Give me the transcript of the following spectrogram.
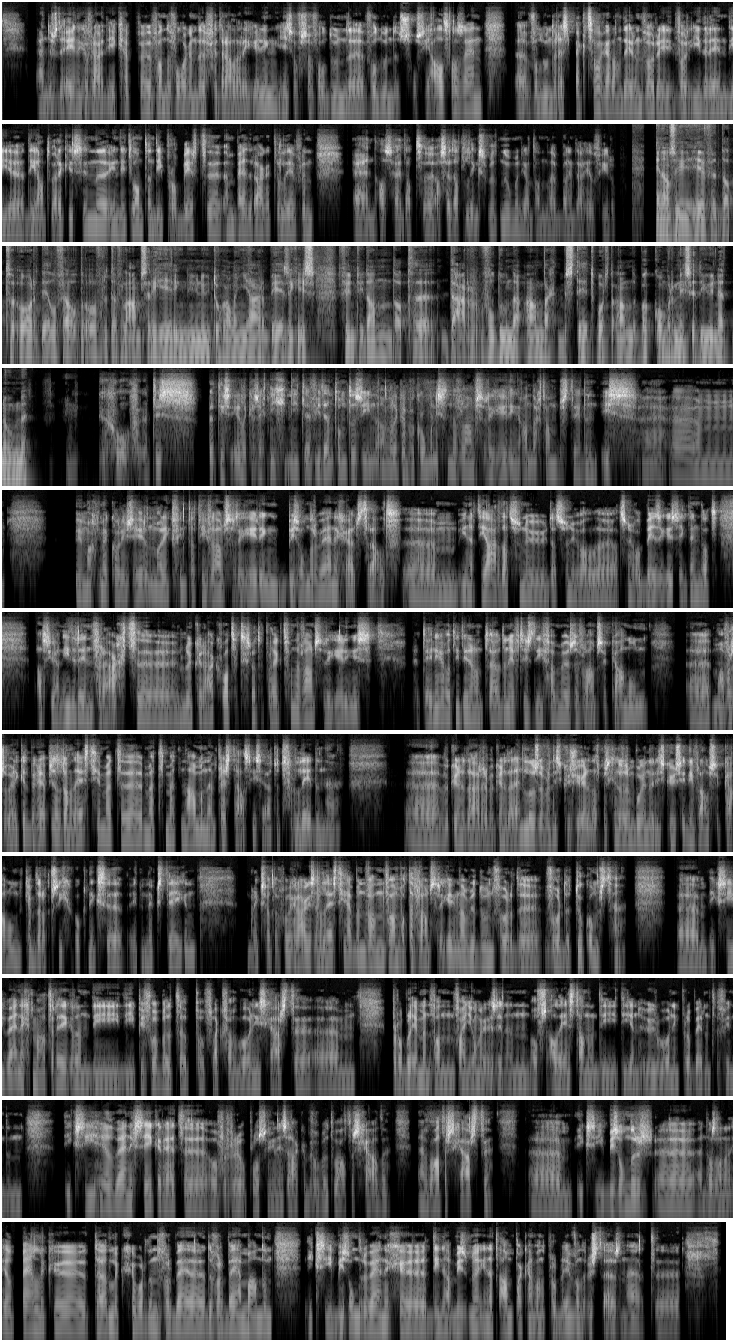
En dus de enige vraag die ik heb eh, van de volgende federale regering is of ze voldoende, voldoende sociaal zal zijn, uh, voldoende respect zal garanderen voor, voor iedereen die, uh, die aan het werk is in, in dit land en die probeert een bijdrage te leveren. En als hij dat, als hij dat links wilt noemen, ja, dan ben ik daar heel fier op. En als u even dat oordeel velt over de Vlaamse regering, die nu toch al een jaar bezig is, vindt u dan dat daar voldoende aandacht besteed wordt aan de bekommernissen die u net noemde? Goh, het is, het is eerlijk gezegd niet, niet evident om te zien aan welke bekommernissen de Vlaamse regering aandacht aan besteden is. Hè. Um, u mag mij corrigeren, maar ik vind dat die Vlaamse regering bijzonder weinig uitstraalt um, in het jaar dat ze nu, dat ze nu, al, uh, dat ze nu al bezig is. Ik denk dat als je aan iedereen vraagt, uh, Luc Raak, wat het grote project van de Vlaamse regering is, het enige wat iedereen onthouden heeft, is die fameuze Vlaamse kanon, uh, maar voor zover ik het begrijp, is dat een lijstje met, uh, met, met namen en prestaties uit het verleden. Hè. Uh, we, kunnen daar, we kunnen daar eindeloos over discussiëren. Dat is misschien een boeiende discussie. Die Vlaamse kanon, ik heb daar op zich ook niks, niks tegen. Maar ik zou toch wel graag eens een lijstje hebben van, van wat de Vlaamse regering dan wil doen voor de, voor de toekomst. Hè. Um, ik zie weinig maatregelen die, die bijvoorbeeld op, vlak van woningsschaarste, um, problemen van, van jonge gezinnen of alleenstaanden die, die een huurwoning proberen te vinden. Ik zie heel weinig zekerheid uh, over oplossingen in zaken bijvoorbeeld waterschade en waterschaarste. Uh, ik zie bijzonder, uh, en dat is dan een heel pijnlijk uh, duidelijk geworden de voorbije, de voorbije maanden, ik zie bijzonder weinig dynamisme in het aanpakken van het probleem van de rusthuizen. Hè. Het,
